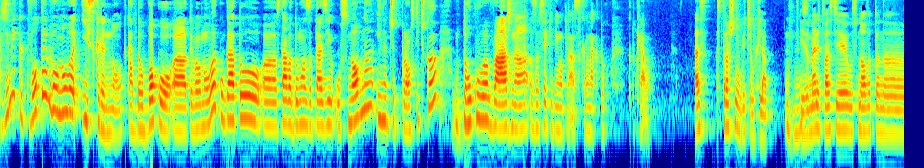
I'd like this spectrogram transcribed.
Кажи ми, какво те вълнува искрено, така дълбоко а, те вълнува, когато а, става дума за тази основна, иначе простичка, но толкова важна за всеки един от нас храна като, като хляба? Аз страшно обичам хляб. Mm-hmm. И за мен това си е основата на...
